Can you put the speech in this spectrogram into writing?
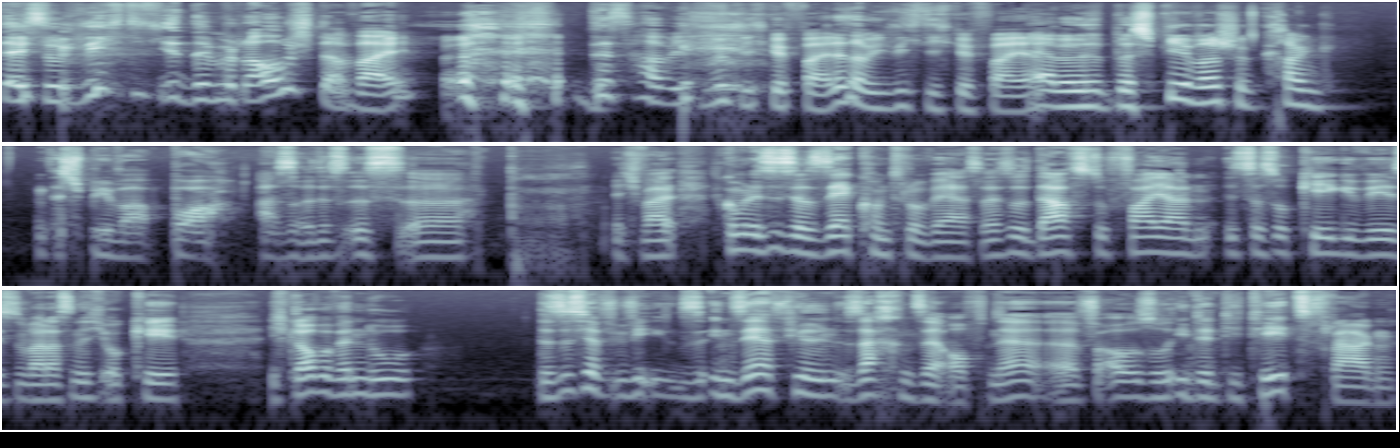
der ist so richtig in dem Rausch dabei. Das habe ich wirklich gefeiert, das habe ich richtig gefeiert. Ja, das, das Spiel war schon krank. Das Spiel war, boah, also das ist, äh, ich weiß, guck mal, das ist ja sehr kontrovers, weißt du, darfst du feiern, ist das okay gewesen, war das nicht okay? Ich glaube, wenn du, das ist ja wie in sehr vielen Sachen sehr oft, ne, äh, so Identitätsfragen,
